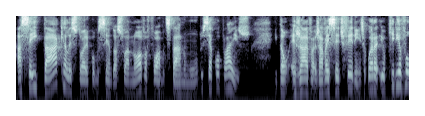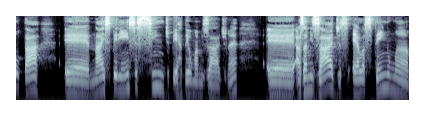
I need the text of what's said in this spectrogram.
aceitar aquela história como sendo a sua nova forma de estar no mundo e se acoplar a isso. Então é, já, já vai ser diferente. Agora eu queria voltar é, na experiência sim de perder uma amizade, né? É, as amizades elas têm uma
